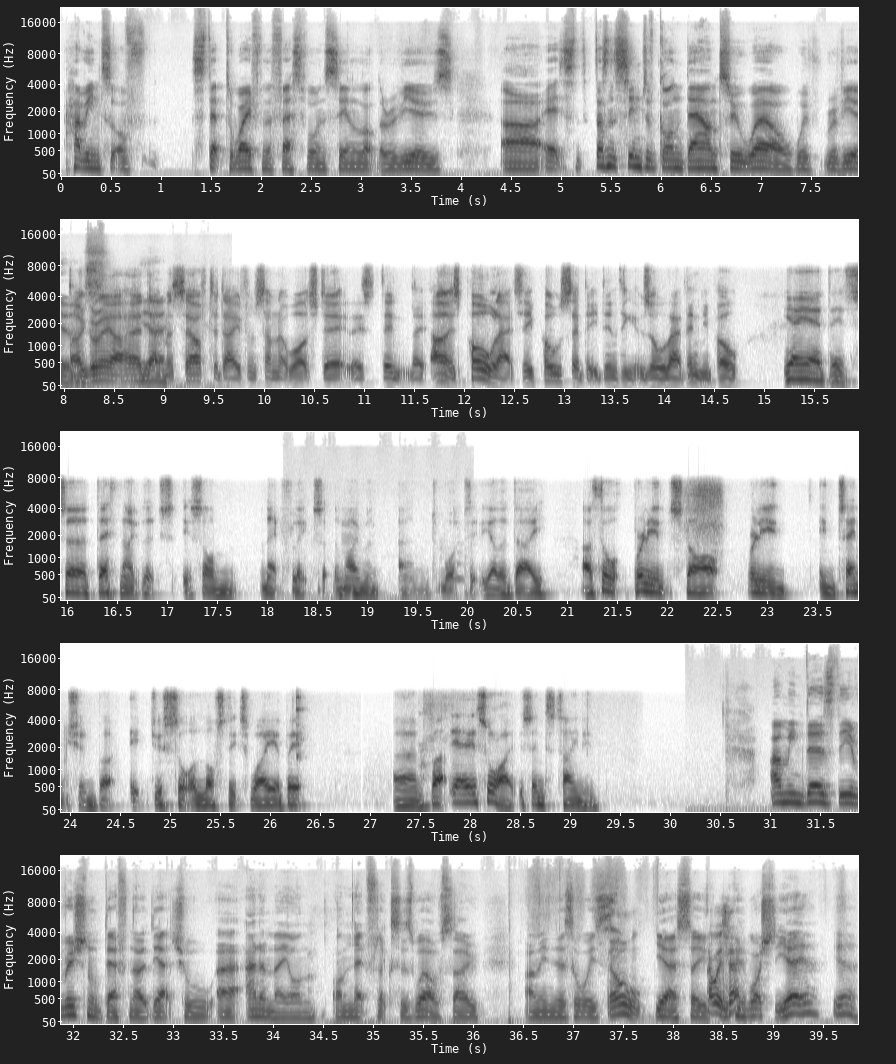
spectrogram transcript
having sort of stepped away from the festival and seeing a lot of the reviews, uh, it doesn't seem to have gone down too well with reviews. I agree. I heard Yeah. that myself today from someone that watched it. They didn't. They, oh, it's Paul actually. Paul said that he didn't think it was all that, didn't you, Paul? Yeah, yeah, it's uh, Death Note that's it's on Netflix at the moment, and watched it the other day. I thought brilliant start, brilliant intention, but it just sort of lost its way a bit. Um, but yeah, it's all right. It's entertaining. I mean, there's the original Death Note, the actual uh, anime on on Netflix as well. So, I mean, there's always Oh, yeah. So Oh, is you there? can watch. The, yeah, yeah, yeah,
